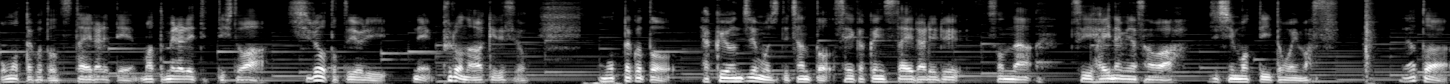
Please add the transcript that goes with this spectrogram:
思ったことを伝えられて、まとめられてって人は、素人というよりね、プロなわけですよ。思ったことを140文字でちゃんと正確に伝えられる、そんな追廃な皆さんは自信持っていいと思います。で、あとは、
